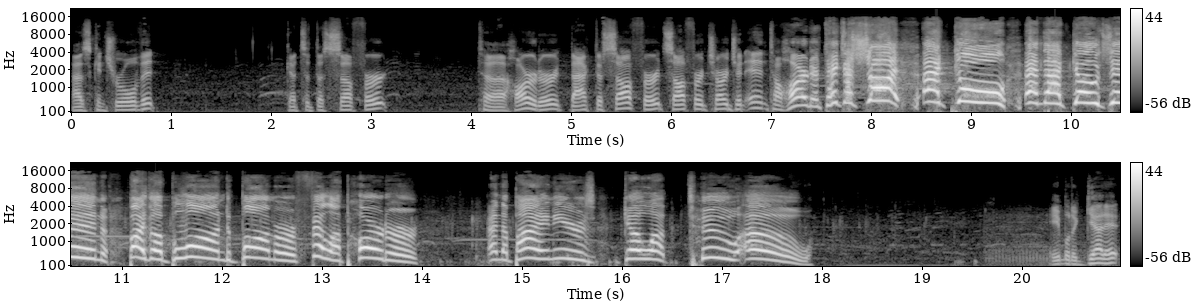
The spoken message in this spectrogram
has control of it. Gets it to Suffert. To Harder. Back to Suffert. Suffert charging in to Harder. Takes a shot at goal! And that goes in by the blonde bomber, Philip Harder. And the Pioneers go up 2 0. Able to get it.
